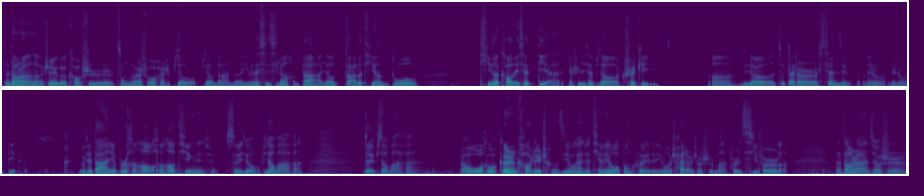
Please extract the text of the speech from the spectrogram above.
但当然了，这个考试总的来说还是比较比较难的，因为它信息量很大，要答的题很多，题的考的一些点也是一些比较 tricky，啊，比较就带点陷阱的那种那种点。有些答案也不是很好很好听进去，所以就比较麻烦，对，比较麻烦。然后我我个人考这成绩，我感觉挺令我崩溃的，因为我差点就是满分七分了。那当然就是，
